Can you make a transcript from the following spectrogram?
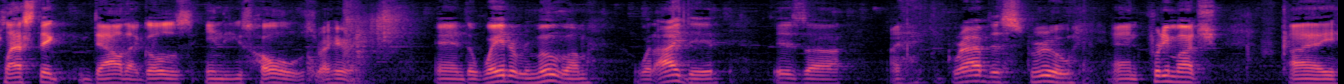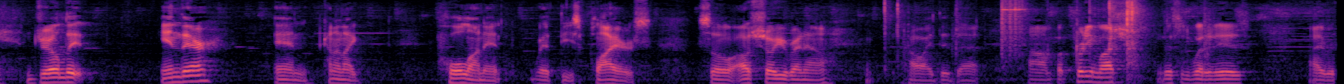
plastic dowel that goes in these holes right here. And the way to remove them what I did is uh, I grabbed this screw and pretty much I drilled it in there and kind of like pull on it with these pliers. So I'll show you right now how I did that. Um, but pretty much this is what it is. I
